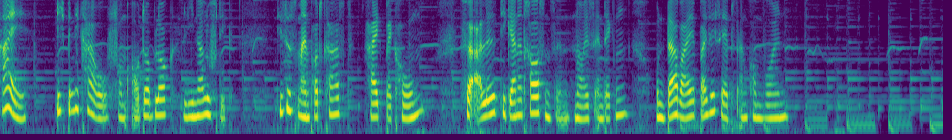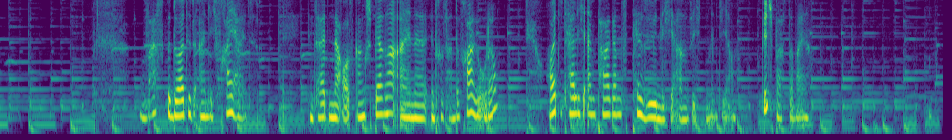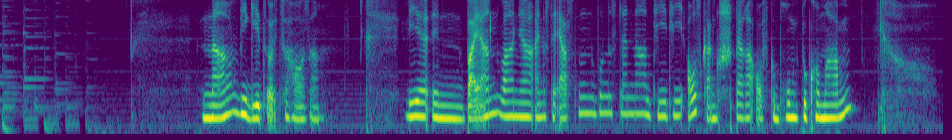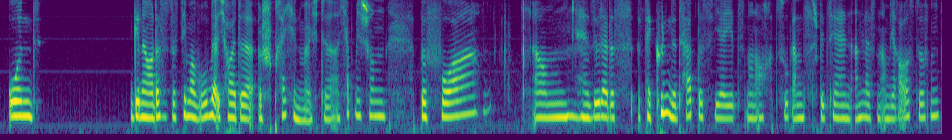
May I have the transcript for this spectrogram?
Hi, ich bin die Caro vom Outdoor-Blog Lina Luftig. Dies ist mein Podcast Hike Back Home für alle, die gerne draußen sind, Neues entdecken und dabei bei sich selbst ankommen wollen. Was bedeutet eigentlich Freiheit? In Zeiten der Ausgangssperre eine interessante Frage, oder? Heute teile ich ein paar ganz persönliche Ansichten mit dir. Viel Spaß dabei! Na, wie geht's euch zu Hause? Wir in Bayern waren ja eines der ersten Bundesländer, die die Ausgangssperre aufgebrummt bekommen haben. Und genau das ist das Thema, worüber ich heute sprechen möchte. Ich habe mich schon, bevor ähm, Herr Söder das verkündet hat, dass wir jetzt nur noch zu ganz speziellen Anlässen irgendwie raus dürfen,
